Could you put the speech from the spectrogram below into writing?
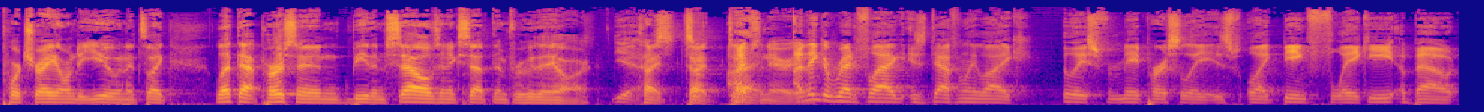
portray onto you, and it's like let that person be themselves and accept them for who they are. Yeah. type So, type type I- scenario. I think a red flag is definitely like, at least for me personally, is like being flaky about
